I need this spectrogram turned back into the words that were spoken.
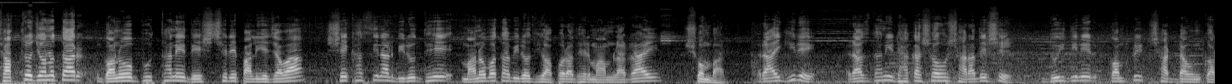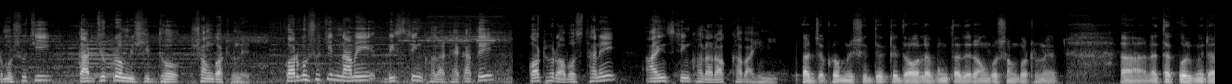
ছাত্র জনতার গণ অভ্যুত্থানে দেশ ছেড়ে পালিয়ে যাওয়া শেখ হাসিনার বিরুদ্ধে মানবতা বিরোধী অপরাধের মামলার রায় সোমবার। রায় ঘিরে রাজধানী ঢাকাসহ সারা দেশে দুই দিনের কমপ্লিট শাটডাউন কর্মসূচি কার্যক্রম নিষিদ্ধ সংগঠনের। কর্মসূচির নামে বিশৃঙ্খলা ঠেকাতে কঠোর অবস্থানে আইন শৃঙ্খলা রক্ষা বাহিনী। কার্যক্রম নিষিদ্ধ একটি দল এবং তাদের অঙ্গ সংগঠনের নেতাকর্মীরা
